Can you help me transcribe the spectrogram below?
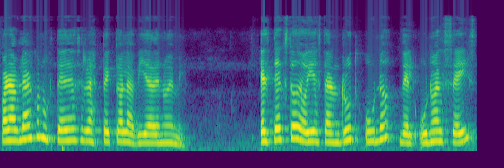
para hablar con ustedes respecto a la vida de Noemí. El texto de hoy está en Ruth 1 del 1 al 6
